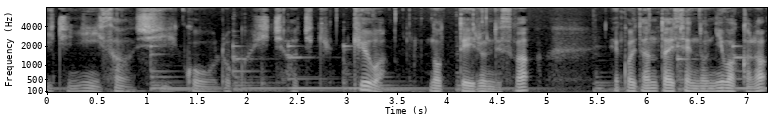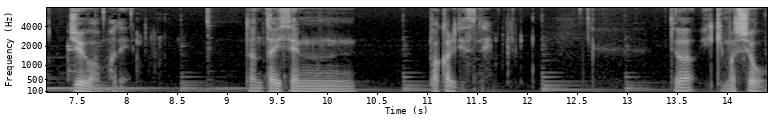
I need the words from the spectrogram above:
123456789話載っているんですがこれ団体戦の2話から10話まで。団体戦ばかりですね。では行きましょう。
